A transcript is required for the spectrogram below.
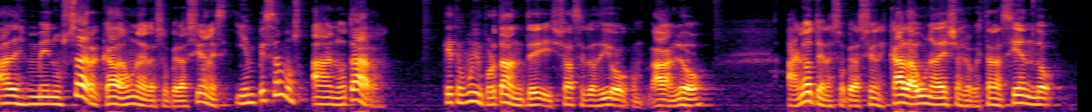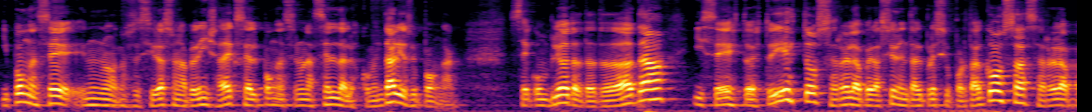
a desmenuzar cada una de las operaciones y empezamos a anotar, que esto es muy importante y ya se los digo, háganlo, anoten las operaciones, cada una de ellas lo que están haciendo y pónganse en uno, no sé si lo una planilla de Excel, pónganse en una celda los comentarios y pongan se cumplió, ta, ta, ta, ta, hice esto, esto y esto, cerré la operación en tal precio por tal cosa, cerré la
